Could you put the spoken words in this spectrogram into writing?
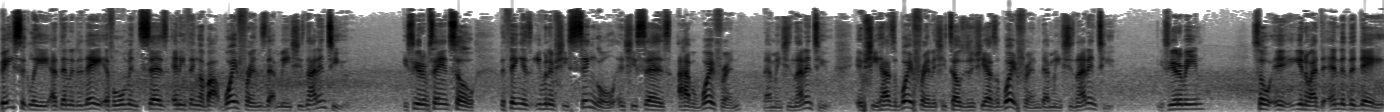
basically, at the end of the day, if a woman says anything about boyfriends, that means she's not into you. You see what I'm saying? So the thing is, even if she's single and she says, I have a boyfriend, that means she's not into you. If she has a boyfriend and she tells you she has a boyfriend, that means she's not into you. You see what I mean? So, it, you know, at the end of the day,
